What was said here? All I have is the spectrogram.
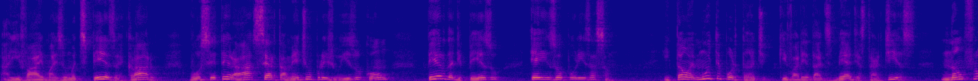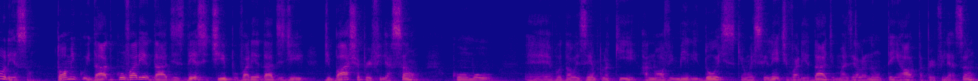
aí vai mais uma despesa, é claro, você terá certamente um prejuízo com perda de peso e isoporização. Então é muito importante que variedades médias tardias não floresçam. Tomem cuidado com variedades desse tipo, variedades de, de baixa perfilhação, como é, vou dar o um exemplo aqui, a 9002, que é uma excelente variedade, mas ela não tem alta perfilhação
